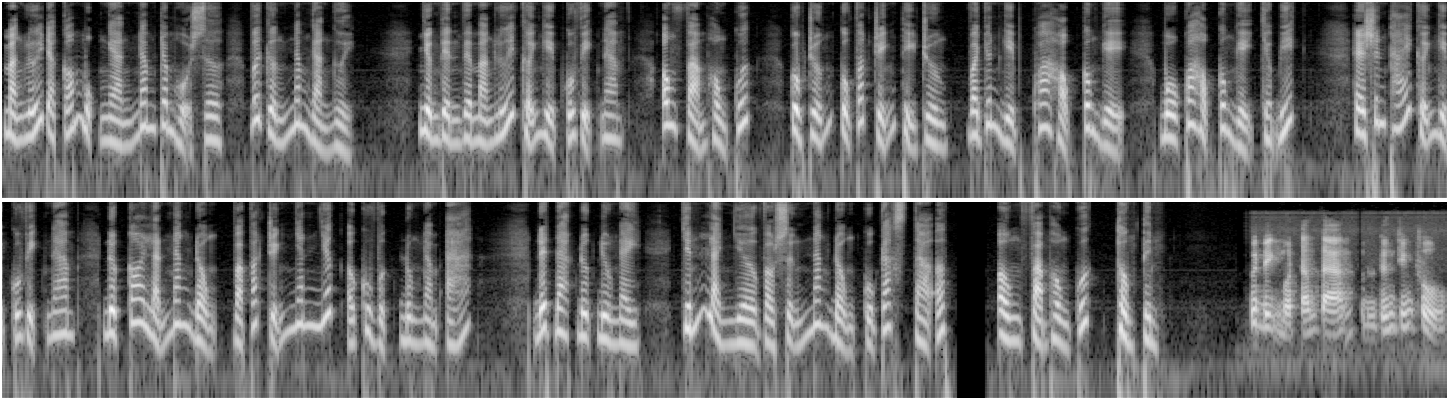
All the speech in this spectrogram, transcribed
mạng lưới đã có 1.500 hồ sơ với gần 5.000 người. Nhận định về mạng lưới khởi nghiệp của Việt Nam, ông Phạm Hồng Quốc, Cục trưởng Cục Phát triển Thị trường và Doanh nghiệp Khoa học Công nghệ, Bộ Khoa học Công nghệ cho biết, hệ sinh thái khởi nghiệp của Việt Nam được coi là năng động và phát triển nhanh nhất ở khu vực Đông Nam Á. Để đạt được điều này, chính là nhờ vào sự năng động của các start-up. Ông Phạm Hồng Quốc thông tin. Quyết định 188 của Thủ tướng Chính phủ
